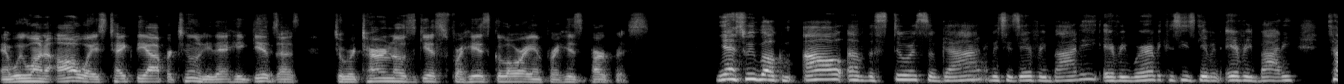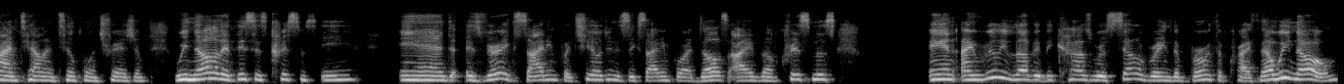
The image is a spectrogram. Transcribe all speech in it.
And we want to always take the opportunity that He gives us to return those gifts for his glory and for his purpose. Yes, we welcome all of the stewards of God, which is everybody, everywhere, because He's given everybody time, talent, temple, and treasure. We know that this is Christmas Eve, and it's very exciting for children. It's exciting for adults. I love Christmas. And I really love it because we're celebrating the birth of Christ. Now we know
